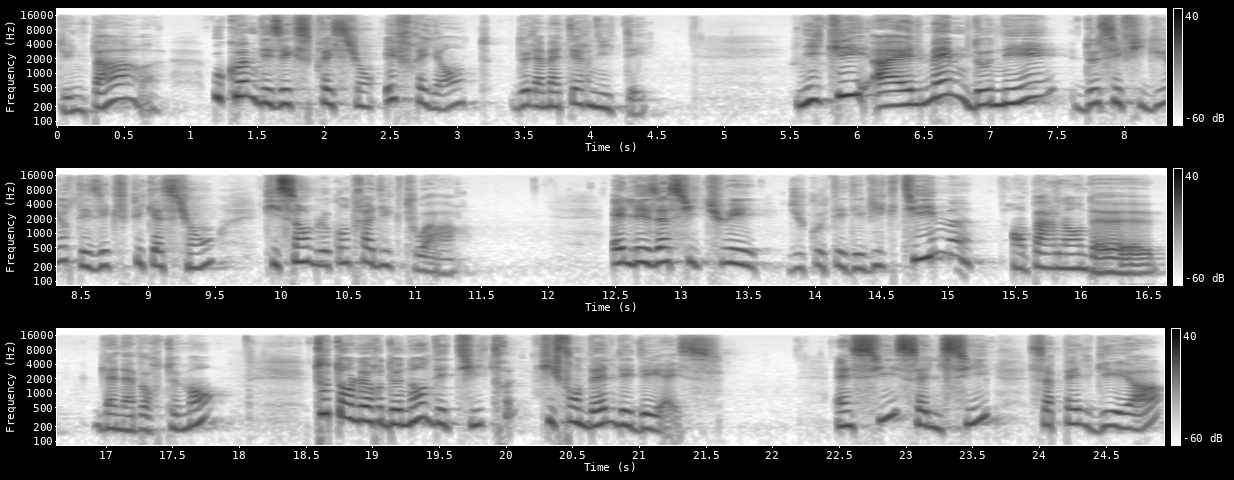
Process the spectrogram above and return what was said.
d'une part, ou comme des expressions effrayantes de la maternité. Niki a elle-même donné de ces figures des explications qui semblent contradictoires. Elle les a situées du côté des victimes en parlant d'un avortement, tout en leur donnant des titres qui font d'elles des déesses. Ainsi, celle-ci s'appelle Géa,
